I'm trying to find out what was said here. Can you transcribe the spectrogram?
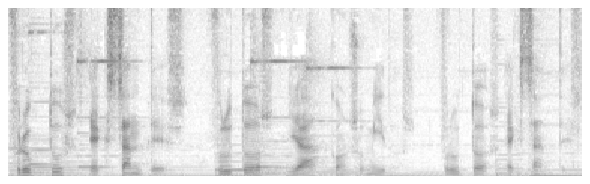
Fructus exantes, frutos ya consumidos, frutos exantes.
